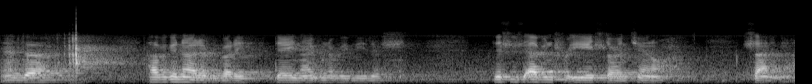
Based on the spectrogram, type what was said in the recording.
and uh, have a good night, everybody. Day, night, whenever you view this. This is Evan for EH Starting Channel, signing out.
